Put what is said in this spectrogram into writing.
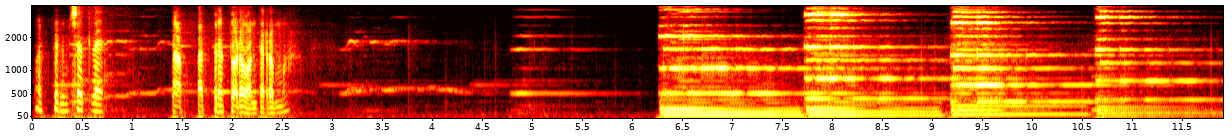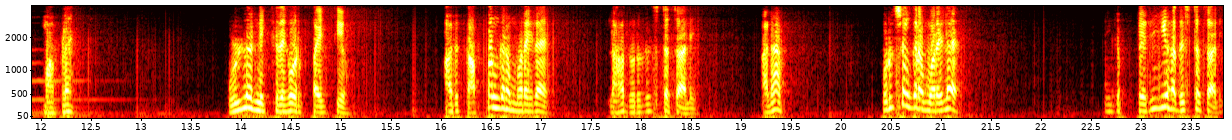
பத்து நிமிஷத்துல நான் பத்திரத்தோட வந்துடுறேம்மா. உள்ள நிக்கிறதே ஒரு பைத்தியம். அதுக்கு அப்பங்கிற முறையில நான் துரதிருஷ்டசாலி ஆனா புருஷங்கிற முறையில நீங்க பெரிய அதிர்ஷ்டசாலி.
